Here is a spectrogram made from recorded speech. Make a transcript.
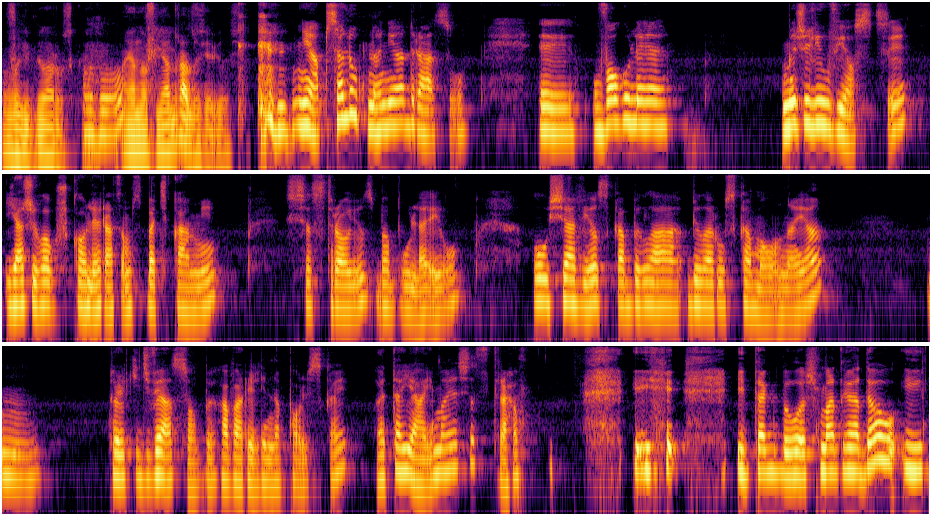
вы беларуска, угу. яно ж не адразу з'явілася. Не абсалютна не адразу. Увогуле мы жылі ў вёсцы. Я жыла ў школе разам з бацькамі з сястрою з бабулею. Уся вёска была беларускамоўная. Толькі дзве асобы гаварылі на польскай. Гэта я і моя сястра. І, і так было шмат гадоў і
